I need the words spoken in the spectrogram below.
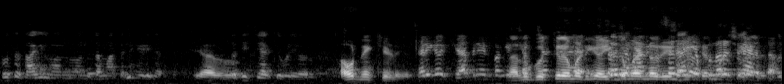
ಪ್ರೋಸೆಸ್ ಆಗಿಲ್ಲ ಅನ್ನುವಂತ ಮಾತನ್ನ ಹೇಳಿದ್ದಾರೆ ಸರ್ ಯಾರು ಸತೀಶ್ ಜಾರಕಿಹೊಳಿ ಅವರು ಕೇಳಿ ಸರ್ ಈಗ ಕ್ಯಾಬಿನೆಟ್ ಬಗ್ಗೆ ನನಗೆ ಗೊತ್ತಿರೋ. ಮಟ್ಟಿಗೆ ಸರ್, ಹೈಕಮಾಂಡ್ನವ್ರು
